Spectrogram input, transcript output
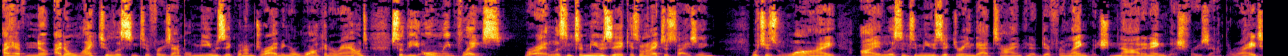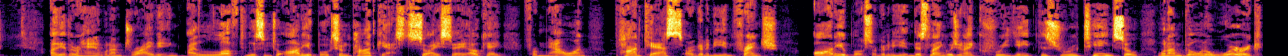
I have no, I don't like to listen to, for example, music when I'm driving or walking around. So the only place where I listen to music is when I'm exercising, which is why I listen to music during that time in a different language, not in English, for example, right? On the other hand, when I'm driving, I love to listen to audiobooks and podcasts. So I say, okay, from now on, podcasts are going to be in French, audiobooks are going to be in this language and I create this routine. So when I'm going to work,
